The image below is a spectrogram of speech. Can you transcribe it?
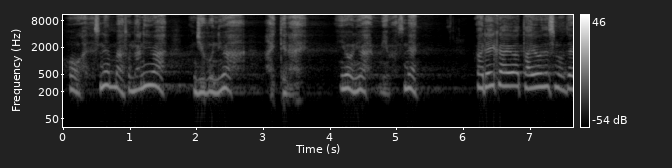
方がですねまあそんなには十分には入ってないようには見えますね。まあ、霊界は多様ですので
